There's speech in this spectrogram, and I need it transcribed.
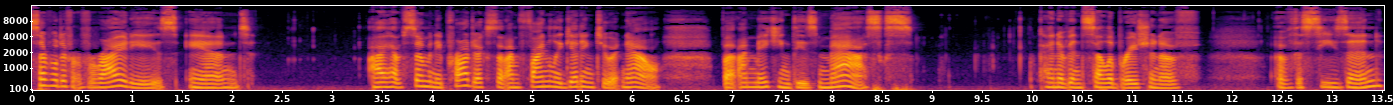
several different varieties, and I have so many projects that I'm finally getting to it now. But I'm making these masks kind of in celebration of of the season.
